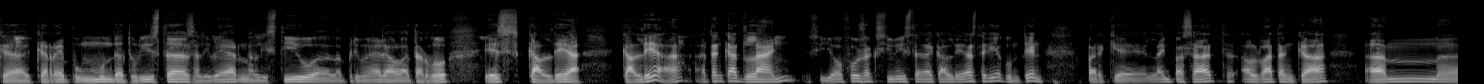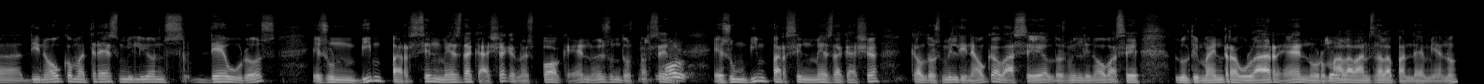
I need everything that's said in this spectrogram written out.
que, que rep un munt de turistes a l'hivern, a l'estiu, a la primavera o a la tardor, és Caldea. Caldea ha tancat l'any, si jo fos accionista de Caldea estaria content, perquè l'any passat el va tancar amb eh, 19,3 milions d'euros. És un 20% més de caixa, que no és poc, eh? no és un 2%. És molt. És un 20% més de caixa que el 2019, que va ser, el 2019 va ser l'últim any regular, eh? normal Sí. abans de la pandèmia. No?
